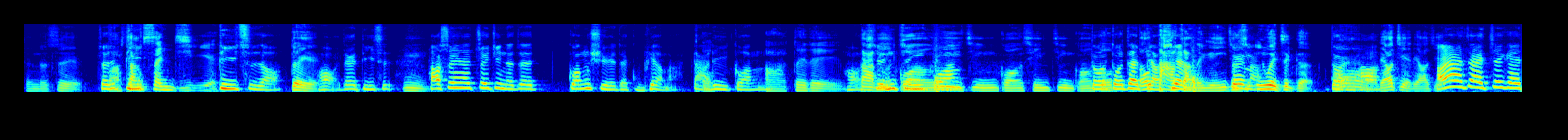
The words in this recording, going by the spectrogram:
真的是，这是第升级耶，第一次哦。对，哦，这个第一次。嗯，好，所以呢，最近的这。光学的股票嘛，大力光啊，对对，大力光、金光、新金光都都在表现的原因，就是因为这个。对，好，了解了解。好，那在这个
